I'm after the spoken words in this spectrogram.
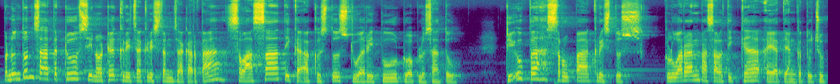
Penuntun saat teduh Sinode Gereja Kristen Jakarta, Selasa 3 Agustus 2021. Diubah serupa Kristus. Keluaran pasal 3 ayat yang ke-17.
